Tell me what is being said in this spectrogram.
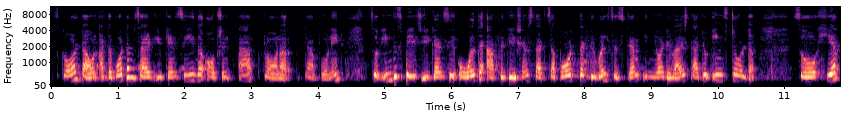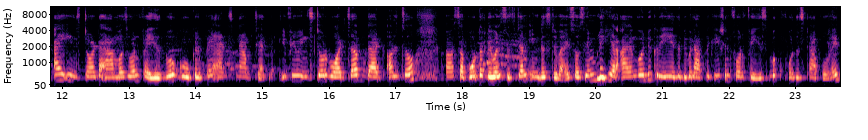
scroll down at the bottom side you can see the option app cloner tap on it so in this page you can see all the applications that support the dual system in your device that you installed so here I installed Amazon, Facebook, Google Pay and Snapchat. If you install WhatsApp that also uh, support the dual system in this device. So simply here I am going to create the dual application for Facebook for this tap on it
